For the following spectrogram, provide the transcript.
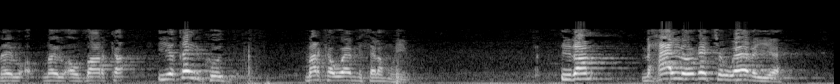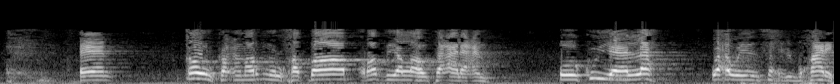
nayl nayl awdaarka iyo qayrkood marka waa masale muhiim idan maxaa looga jawaabaya qowlka cumar bnu اkhadaab radia allahu tacaala canhu oo ku yaala waxa weeyaan saxiix bukhaari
